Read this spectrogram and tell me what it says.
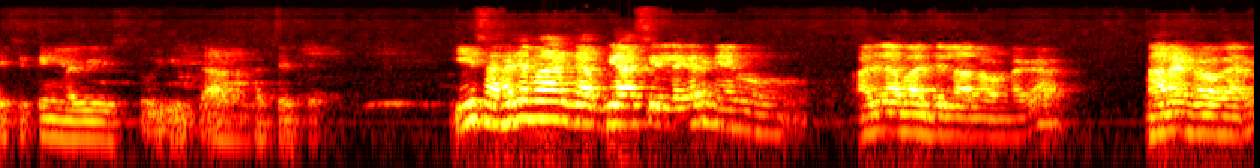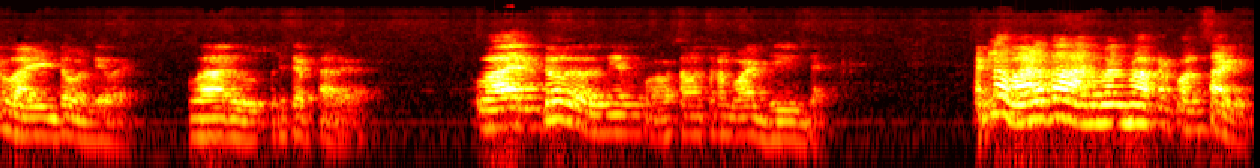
ఈ సిట్టింగ్లో అవి ఇస్తూ అంతా చెప్పేది. ఈ సహజ మార్గ అభ్యాసీల దగ్గర నేను ఆదిలాబాద్ జిల్లాలో ఉండగా నారాయణరావు గారిని వాళ్ళింటో ఉండేవాడు వారు ప్రిసెప్టార్ గారు. వారితో నేను ఒక సంవత్సరం పాటు జీవించాను. అట్లా వాళ్ళతో అనుబంధం అక్కడ కొనసాగింది.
